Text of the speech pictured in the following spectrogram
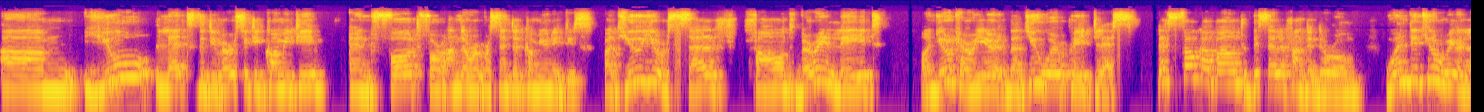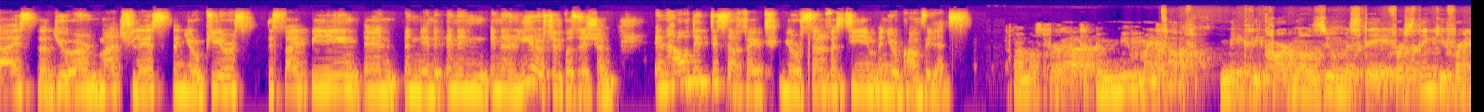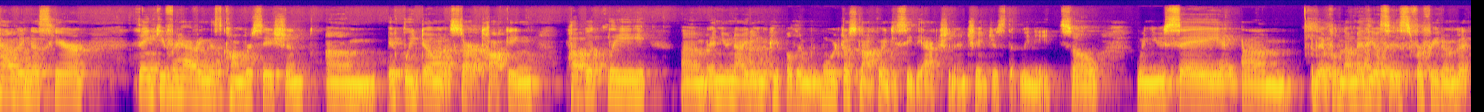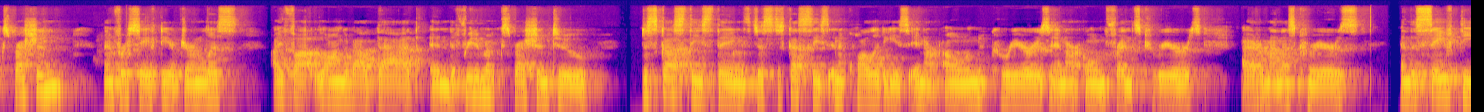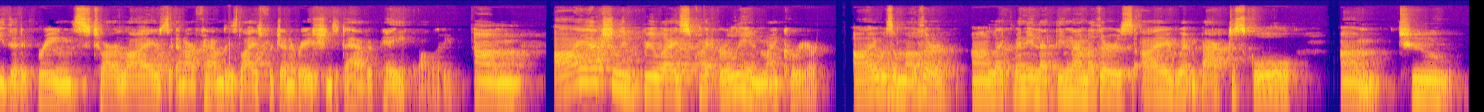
Um, you led the diversity committee and fought for underrepresented communities, but you yourself found very late on your career that you were paid less. Let's talk about this elephant in the room. When did you realize that you earned much less than your peers despite being in, in, in, in a leadership position? And how did this affect your self esteem and your confidence? I almost forgot to unmute myself, make the cardinal Zoom mistake. First, thank you for having us here. Thank you for having this conversation. Um, if we don't start talking publicly, um, and uniting people, then we're just not going to see the action and changes that we need. So when you say um, that Fundamedios is for freedom of expression and for safety of journalists, I thought long about that and the freedom of expression to discuss these things, just discuss these inequalities in our own careers, in our own friends' careers, our hermanas' careers, and the safety that it brings to our lives and our families' lives for generations to have a pay equality. Um, I actually realized quite early in my career. I was a mother, uh, like many Latina mothers. I went back to school um, to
